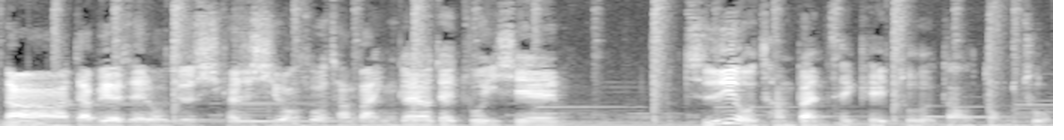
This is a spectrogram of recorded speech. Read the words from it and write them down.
那 WSL 就是开始希望说长板应该要再做一些。只有长板才可以做得到动作，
